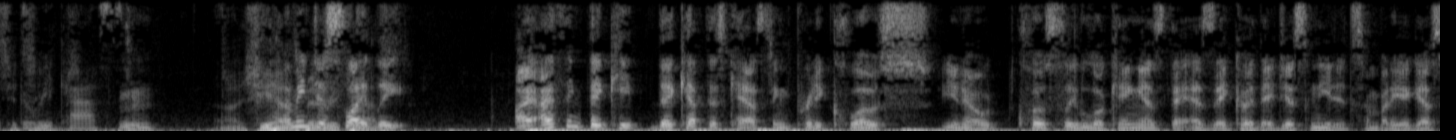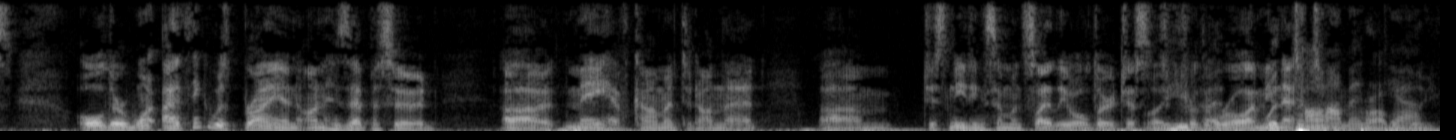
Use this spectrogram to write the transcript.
To It the recast. Mm. Uh, she has. I mean, been just recast. slightly. I, I think they keep they kept this casting pretty close, you know, closely looking as they as they could. They just needed somebody, I guess, older. One, I think it was Brian on his episode uh, may have commented on that. Um, just needing someone slightly older just Well, he- for the I- role. I mean, with that, Tommen, Tommen, probably.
